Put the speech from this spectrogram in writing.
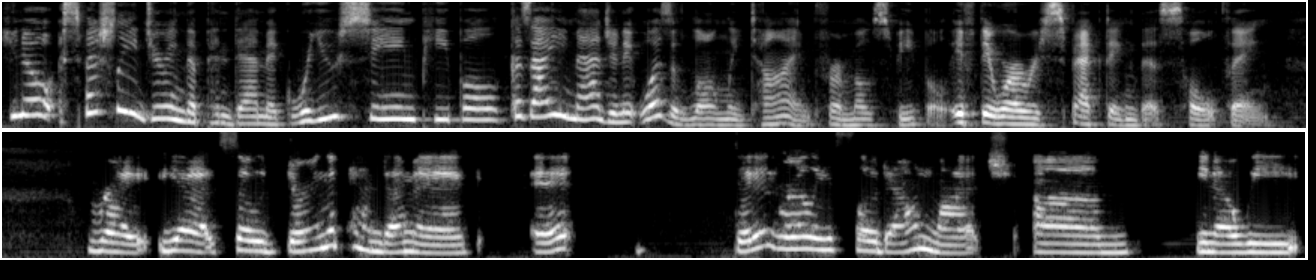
you know, especially during the pandemic, were you seeing people? Because I imagine it was a lonely time for most people if they were respecting this whole thing. Right. Yeah. So during the pandemic, it didn't really slow down much. Um, you know, we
